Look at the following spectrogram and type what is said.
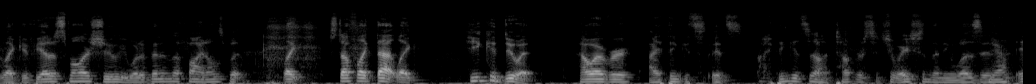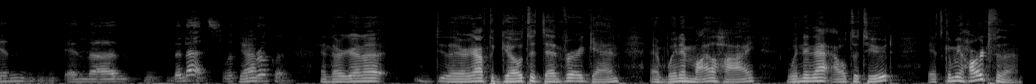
like if he had a smaller shoe, he would have been in the finals, but like stuff like that, like he could do it. However, I think it's it's I think it's a tougher situation than he was in Yeah. in in the the Nets with Yeah. Brooklyn. and they're gonna they're gonna have to go to Denver again and win in Mile High, win in that altitude. It's gonna be hard for them.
